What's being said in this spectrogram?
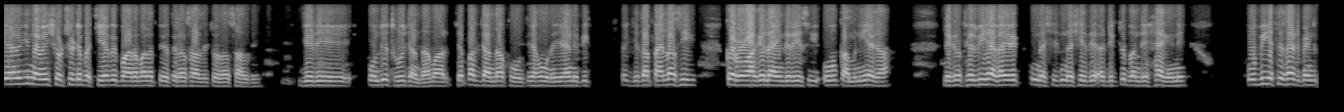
ਇਹਨਾਂ ਦੇ ਜੀ ਨਵੇਂ ਛੋਟੇ ਛੋਟੇ ਬੱਚੇ ਆ ਕੋਈ 12 12 13 13 ਸਾਲ ਦੇ 14 ਸਾਲ ਦੇ ਜਿਹੜੇ ਉਹਦੇ ਥਰੂ ਜਾਂਦਾ ਮਾਲ ਚ ਪਰ ਜਾਂਦਾ ਫੋਨ ਤੇ ਹੁਣ ਇਹ ਨੇ ਵੀ ਜਿੱਦਾਂ ਪਹਿਲਾਂ ਸੀ ਘਰੋਂ ਆ ਕੇ ਲੈ ਜਾਂਦੇ ਰਹੇ ਸੀ ਉਹ ਕੰਮ ਨਹੀਂ ਹੈਗਾ। ਲੇਕਿਨ ਫਿਰ ਵੀ ਹੈਗਾ ਜਿਹੜੇ ਨਸ਼ੇ ਨਸ਼ੇ ਦੇ ਐਡਿਕਟ ਬੰਦੇ ਹੈਗੇ ਨੇ। ਉਹ ਵੀ ਇੱਥੇ ਸਾਡੇ ਪਿੰਡ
